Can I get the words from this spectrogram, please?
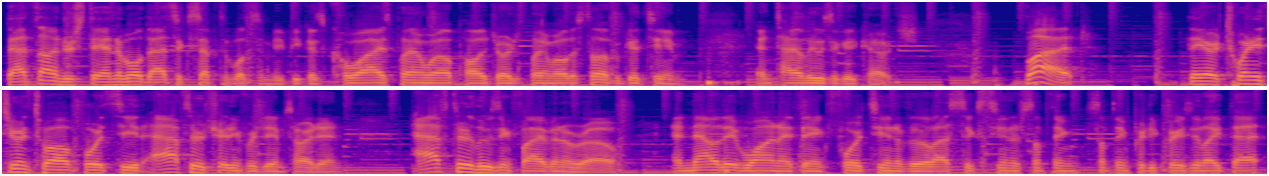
that's understandable. That's acceptable to me because Kawhi is playing well, Paul George is playing well. They still have a good team, and Ty Lue is a good coach. But they are 22 and 12 fourth seed after trading for James Harden, after losing five in a row, and now they've won I think 14 of their last 16 or something, something pretty crazy like that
